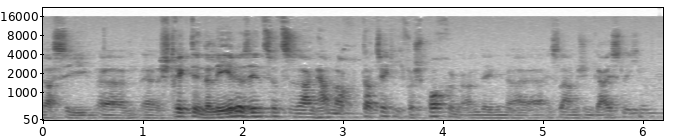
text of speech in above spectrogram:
dass sie äh, äh, strikt in der Lehre sind sozusagen, haben auch tatsächlich versprochen an den äh, islamischen Geistlichen,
